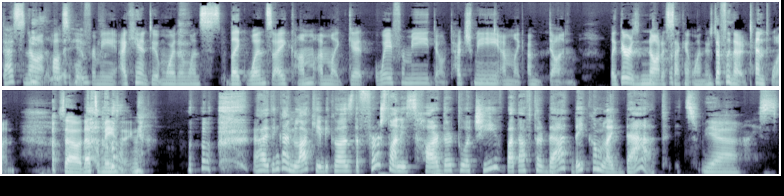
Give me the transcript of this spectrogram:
That's not possible for me. I can't do it more than once. Like once I come, I'm like, get away from me. Don't touch me. I'm like, I'm done. Like there is not a second one. There's definitely not a 10th one. So that's amazing. I think I'm lucky because the first one is harder to achieve, but after that, they come like that. It's really yeah. nice.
